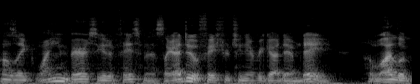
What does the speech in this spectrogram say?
I was like, why are you embarrassed to get a face mask? Like I do a face routine every goddamn day. Well, I look.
